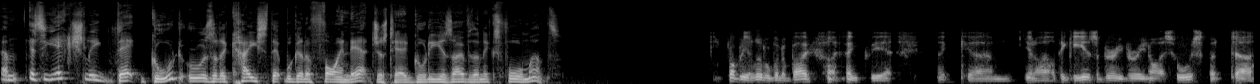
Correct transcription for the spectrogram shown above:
Um, is he actually that good, or is it a case that we're going to find out just how good he is over the next four months? Probably a little bit of both, I think. There, I think um, you know, I think he is a very, very nice horse. But uh,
